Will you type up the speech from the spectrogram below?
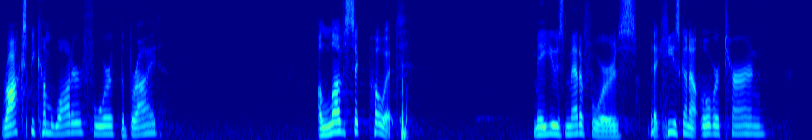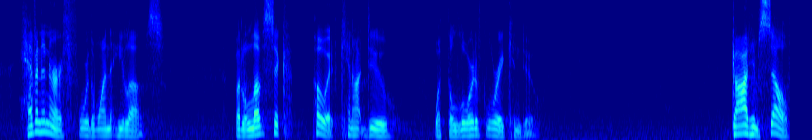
Rocks become water for the bride a lovesick poet may use metaphors that he's going to overturn heaven and earth for the one that he loves. But a lovesick poet cannot do what the Lord of glory can do. God Himself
